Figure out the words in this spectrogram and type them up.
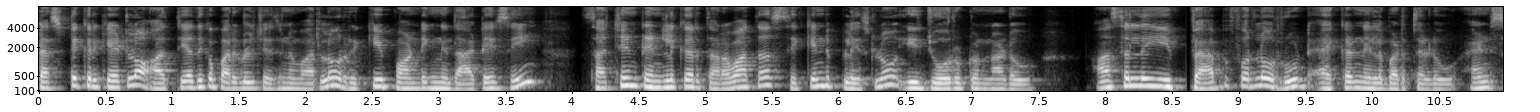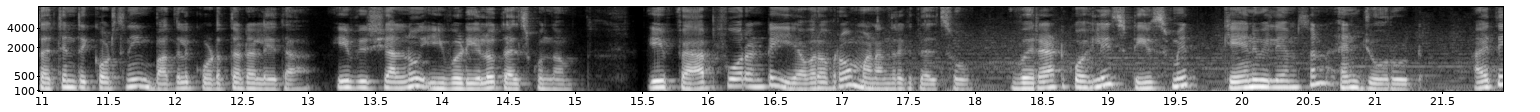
టెస్ట్ క్రికెట్లో అత్యధిక పరుగులు చేసిన వారిలో రిక్కీ పాంటింగ్ని దాటేసి సచిన్ టెండూల్కర్ తర్వాత సెకండ్ ప్లేస్లో ఈ జో రూట్ ఉన్నాడు అసలు ఈ ఫ్యాబ్ ఫోర్లో రూట్ ఎక్కడ నిలబడతాడు? అండ్ సచిన్ రికార్డ్స్ని బదులు కొడతాడా లేదా? ఈ విషయాలను ఈ వీడియోలో తెలుసుకుందాం. ఈ ఫ్యాబ్ ఫోర్ అంటే ఎవరెవరో మనందరికీ తెలుసు. Virat Kohli Steve Smith Kane Williamson and Joe Root. అయితే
